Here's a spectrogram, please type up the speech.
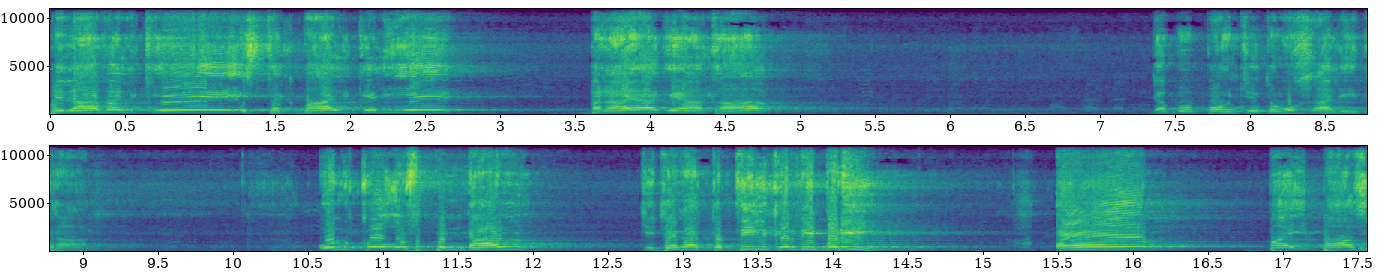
बिलावल के इस्तकबाल के लिए बनाया गया था जब वो पहुँचे तो वो खाली था। उनको उस पिंडाल की जगह तब्दील करनी पड़ी और बाईपास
